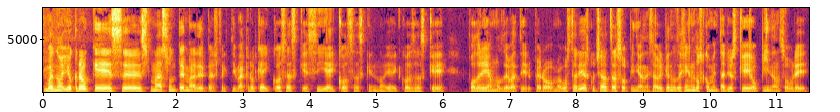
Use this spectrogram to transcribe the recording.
Bueno, yo creo que ese es más un tema de perspectiva. Creo que hay cosas que sí, hay cosas que no, y hay cosas que podríamos debatir, pero me gustaría escuchar otras opiniones, a ver que nos dejen en los comentarios qué opinan sobre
